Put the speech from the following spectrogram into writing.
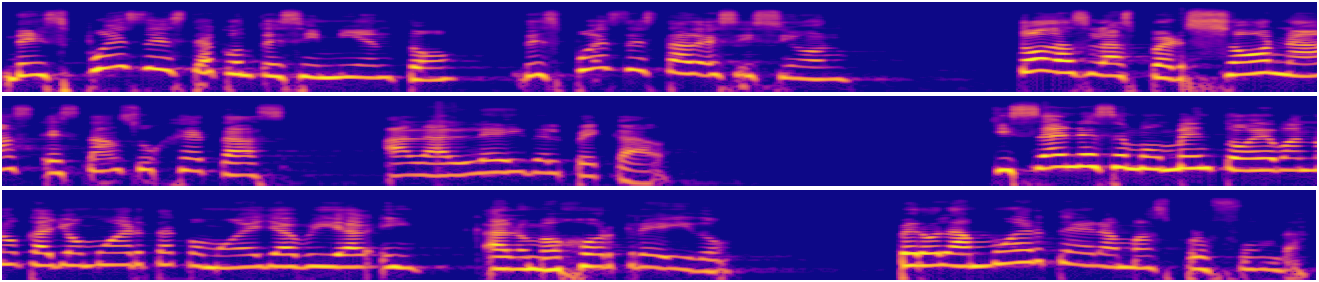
Después de este acontecimiento, después de esta decisión, todas las personas están sujetas a la ley del pecado. Quizá en ese momento Eva no cayó muerta como ella había a lo mejor creído, pero la muerte era más profunda.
